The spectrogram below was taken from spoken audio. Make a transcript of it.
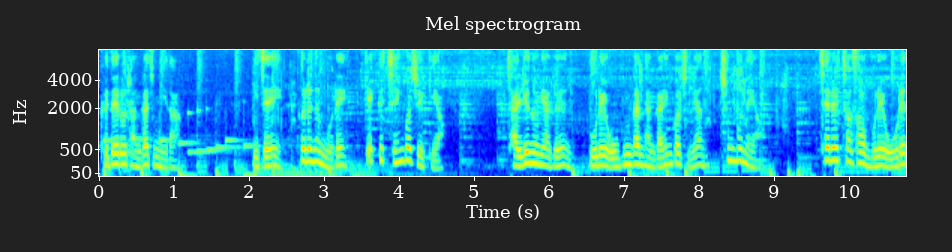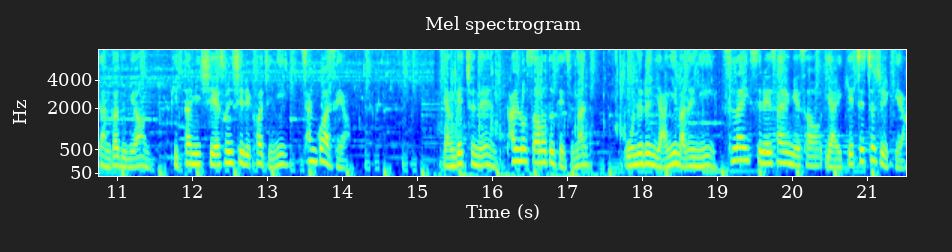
그대로 담가줍니다. 이제 흐르는 물에 깨끗이 헹궈줄게요. 잔류농약은 물에 5분간 담가 헹궈주면 충분해요. 채를 쳐서 물에 오래 담가두면 비타민C의 손실이 커지니 참고하세요. 양배추는 칼로 썰어도 되지만 오늘은 양이 많으니 슬라이스를 사용해서 얇게 채쳐줄게요.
